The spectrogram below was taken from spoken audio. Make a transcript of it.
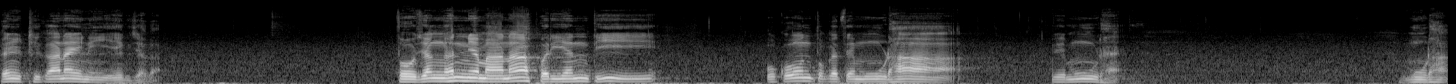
कहीं ठिकाना ही नहीं, एक जगह। तो जंघन्यमाना परियंती वो कौन तो कहते मूढ़ा, वे मूढ़ है। मूढ़ा,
